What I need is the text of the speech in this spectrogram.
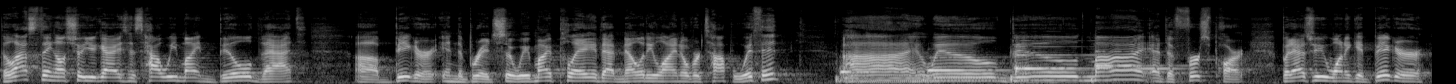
The last thing I'll show you guys is how we might build that uh, bigger in the bridge. So we might play that melody line over top with it, I will build my, at the first part. But as we want to get bigger,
